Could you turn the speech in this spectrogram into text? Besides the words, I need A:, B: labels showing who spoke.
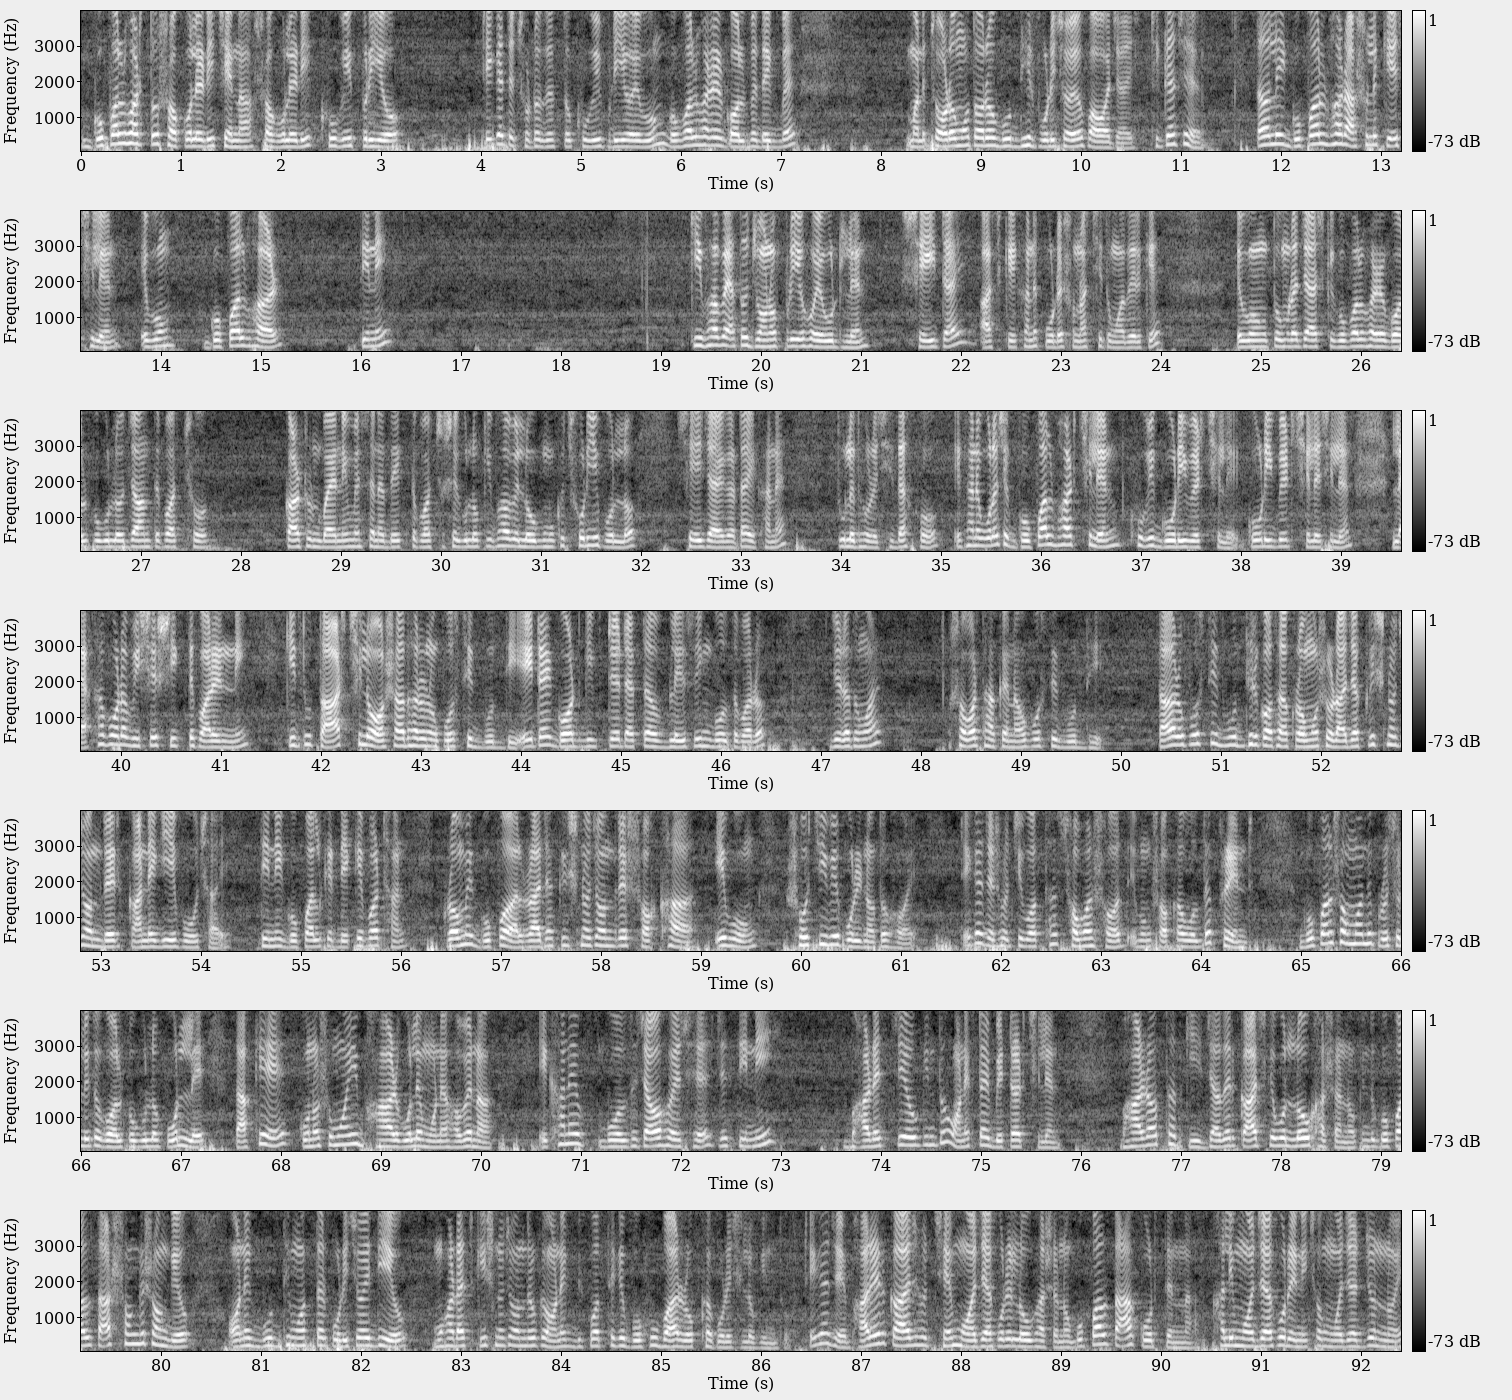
A: গোপাল ভাঁড় তো সকলেরই চেনা, সকলেরই খুবই প্রিয়। ঠিক আছে? ছোটদের তো খুবই প্রিয় এবং গোপাল ভাঁড়ের গল্পে দেখবে মানে চরমতর বুদ্ধির পরিচয়ও পাওয়া যায়। ঠিক আছে? তাহলে এই গোপাল ভাঁড় আসলে কে ছিলেন এবং গোপাল ভাঁড় তিনি কীভাবে এত জনপ্রিয় হয়ে উঠলেন সেইটাই আজকে এখানে পড়ে শোনাচ্ছি তোমাদেরকে। এবং তোমরা যে আজকে গোপাল ভাঁড়ের গল্পগুলো জানতে পারছ কার্টুন বা অ্যানিমেশনে দেখতে পাচ্ছ, সেগুলো কীভাবে লোক মুখে ছড়িয়ে পড়ল, সেই জায়গাটা এখানে তুলে ধরেছি। দেখো, এখানে বলেছে, গোপাল ভাঁড় ছিলেন, খুবই গরিবের ছেলে গরিবের ছেলে ছিলেন। লেখাপড়া বিশেষ শিখতে পারেননি, কিন্তু তার ছিল অসাধারণ উপস্থিত বুদ্ধি। এইটাই গড গিফটেড একটা ব্লেসিং বলতে পারো, যেটা তোমার সবার থাকে না, উপস্থিত বুদ্ধি। তার উপস্থিত বুদ্ধির কথা ক্রমশ রাজা কৃষ্ণচন্দ্রের কানে গিয়ে পৌঁছায়। তিনি গোপালকে ডেকে পাঠান ক্রমে গোপাল রাজা কৃষ্ণচন্দ্রের সখা এবং সচিবে পরিণত হয়। ঠিক আছে? সচিব অর্থাৎ সভাসদ এবং সখা বলতে ফ্রেন্ড গোপাল সম্বন্ধে প্রচলিত গল্পগুলো পড়লে তাকে কোনো সময়ই ভাঁড় বলে মনে হবে না। এখানে বলতে চাওয়া হয়েছে যে, তিনি ভাঁড়ের চেয়েও কিন্তু অনেকটাই বেটার ছিলেন। ভাঁড় অর্থাৎ কি? যাদের কাজ কেবল লোক হাসানো। কিন্তু গোপাল তার সঙ্গে সঙ্গেও অনেক বুদ্ধিমত্তার পরিচয় দিয়েও মহারাজ কৃষ্ণচন্দ্রকে অনেক বিপদ থেকে বহুবার রক্ষা করেছিল কিন্তু। ঠিক আছে? ভাঁড়ের কাজ হচ্ছে মজা করে লোক হাসানো। গোপাল তা করতেন না। খালি মজা করে নিছক মজার জন্যই।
